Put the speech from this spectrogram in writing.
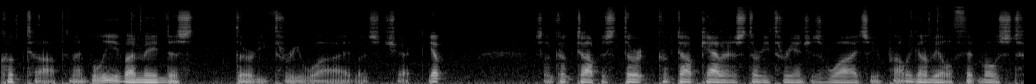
cooktop. And I believe I made this 33 wide. Let's check. Yep. So the cooktop is cooktop cabinet is 33 inches wide. So you're probably going to be able to fit most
